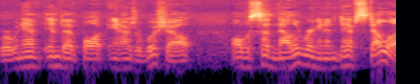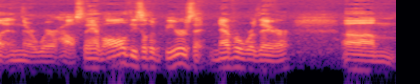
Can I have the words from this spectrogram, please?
or when InBev bought Anheuser Busch out, all of a sudden now they're bringing in they have Stella in their warehouse. They have all these other beers that never were there. Um,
